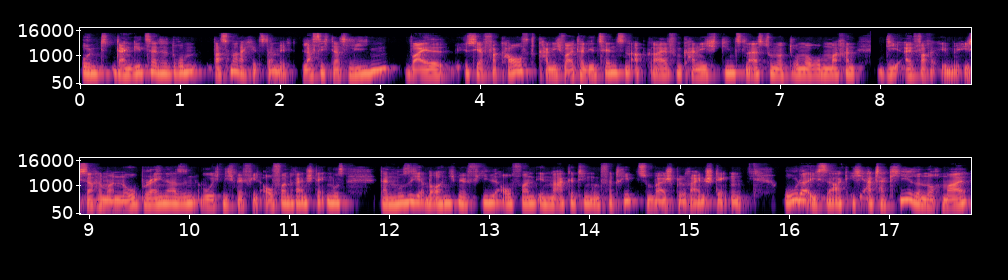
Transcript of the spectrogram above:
Und dann geht es halt darum, was mache ich jetzt damit? Lasse ich das liegen, weil ist ja verkauft, kann ich weiter Lizenzen abgreifen, kann ich Dienstleistungen noch drumherum machen, die einfach, ich sage immer, No-Brainer sind, wo ich nicht mehr viel Aufwand reinstecken muss. Dann muss ich aber auch nicht mehr viel Aufwand in Marketing und Vertrieb zum Beispiel reinstecken. Oder ich sage, ich attackiere nochmal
